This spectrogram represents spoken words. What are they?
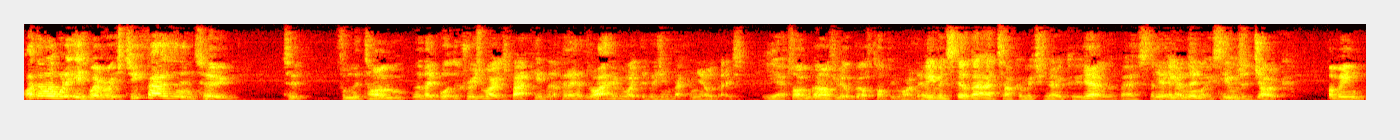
I don't know what it is. Whether it's 2002 to from the time that they brought the cruiserweights back in. Okay, they had the light heavyweight division back in the old days. Yeah. So I'm going off a little bit off topic right now. Even still, that had Taka Michinoku, Yeah. one of the best, and yeah, he and was then wasted. he was a joke. I mean,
